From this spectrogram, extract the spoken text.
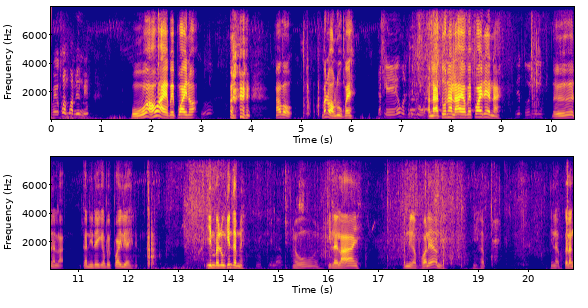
ใบกระท่อมอ้อมอยืนไหมโอ้เอาไอ้ไปปล่อยเนาะ โอ้เอาเบ่มันออกลูกไป จักเหลวมันเป็นลูกอันน่ะตัวนั้นล่ะเอาไปปล่อยเด่นน่ะเนี่ยตัวนี้เออนั่นล่ะกันนี่ได้ก็เอาไปปล่อยเรื่อยเนี่ย อิ่มไปลุงกินซำนี่กินแล้วโอ้กินหลายๆซำนี่ก็พอแล้วนี่นี่ครับนี่แหละกำลัง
